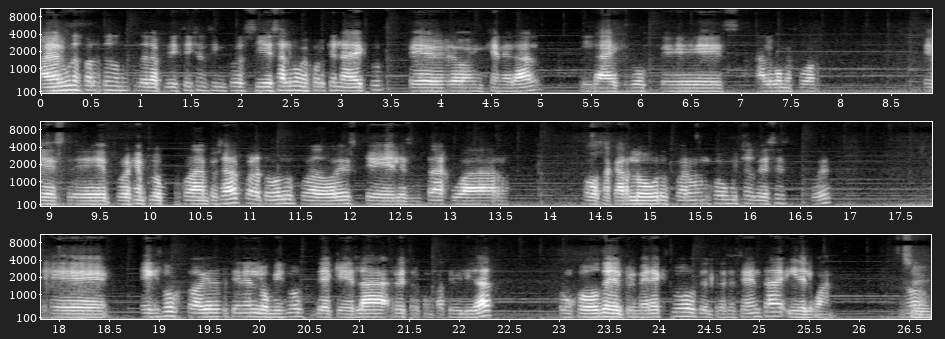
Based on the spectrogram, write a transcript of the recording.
hay algunas partes donde la PlayStation 5 sí es algo mejor que la Xbox, pero en general la Xbox es algo mejor. Este, por ejemplo, para empezar, para todos los jugadores que les gusta jugar o sacar logros, para un juego muchas veces, pues, eh, Xbox todavía tiene lo mismo de que es la retrocompatibilidad con juegos del primer Xbox, del 360 y del One. ¿no?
